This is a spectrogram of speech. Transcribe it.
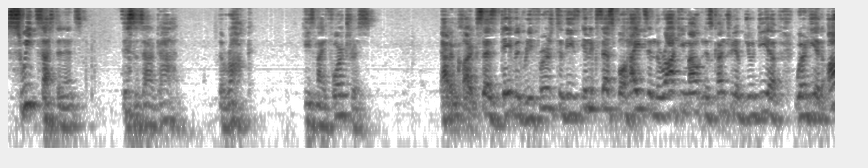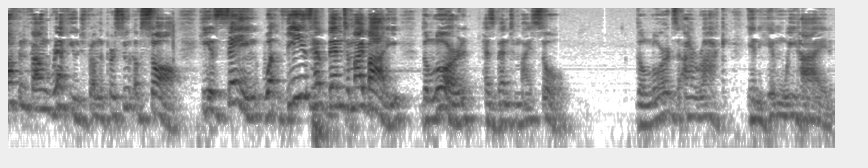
sweet sustenance, this is our God, the rock. He's my fortress. Adam Clarke says David refers to these inaccessible heights in the Rocky Mountainous country of Judea, where he had often found refuge from the pursuit of Saul. He is saying, What these have been to my body, the Lord has been to my soul. The Lord's our rock. In him we hide,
